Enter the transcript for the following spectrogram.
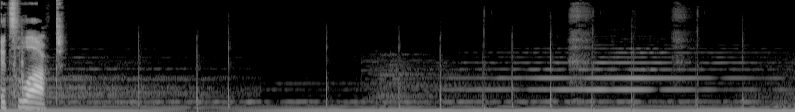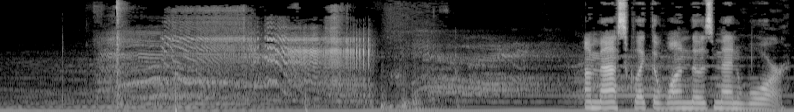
It's locked. A mask like the one those men wore.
